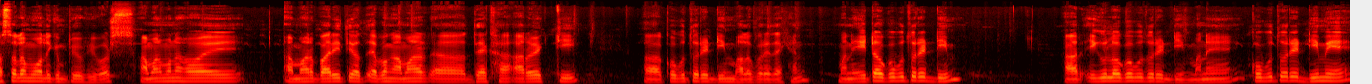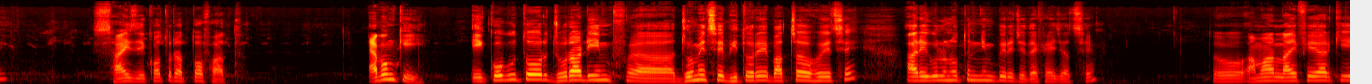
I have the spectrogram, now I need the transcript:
আসসালামু আলাইকুম প্রিয় ভিউয়ার্স। আমার মনে হয় আমার বাড়িতে এবং আমার দেখা আরও একটি কবুতরের ডিম ভালো করে দেখেন। মানে এটাও কবুতরের ডিম আর এগুলো কবুতরের ডিম। মানে কবুতরের ডিমে সাইজে কতটা তফাত? এবং কি এই কবুতর জোড়া ডিম জমেছে ভিতরে, বাচ্চাও হয়েছে, আর এগুলো নতুন ডিম পেরেছে, দেখাই যাচ্ছে। তো আমার লাইফে আর কি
